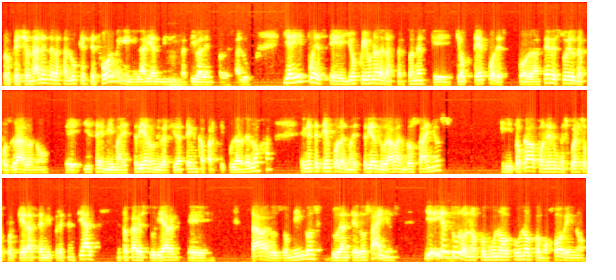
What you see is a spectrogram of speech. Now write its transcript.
profesionales de la salud que se formen en el área administrativa dentro de salud. Y ahí pues eh, yo fui una de las personas que, que opté por, por hacer estudios de posgrado, ¿no? Eh, hice mi maestría en la Universidad Técnica Particular de Loja. En ese tiempo las maestrías duraban dos años y tocaba poner un esfuerzo porque era semipresencial. Me tocaba estudiar eh, sábados, domingos durante dos años. Y, es duro, ¿no? Como uno, uno como joven, ¿no?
